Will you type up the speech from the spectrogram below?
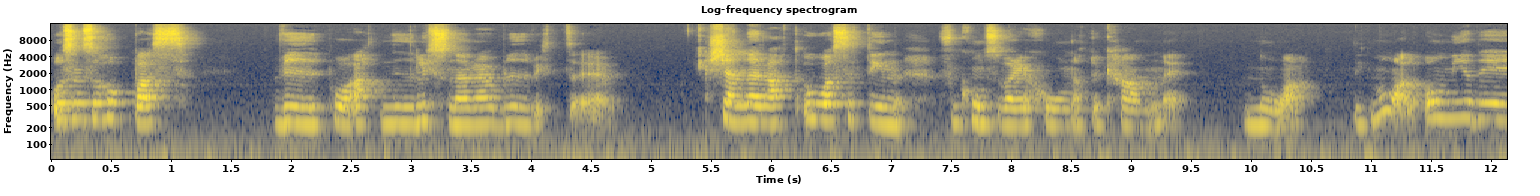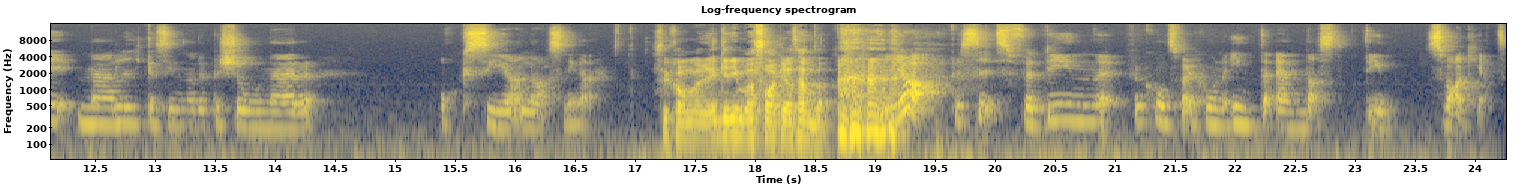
Och sen så hoppas vi på att ni lyssnare har blivit eh, känner att oavsett din funktionsvariation att du kan eh, nå ditt mål. Omge dig med likasinnade personer och se lösningar. Så kommer grymma saker att hända. Ja, precis. För din funktionsvariation är inte endast din svaghet.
